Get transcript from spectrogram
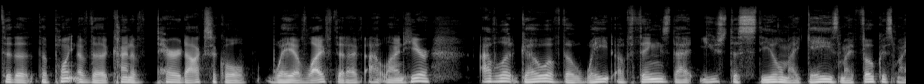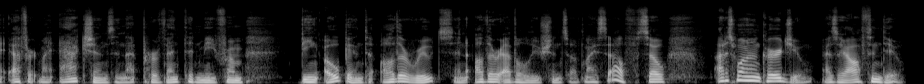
to the, the point of the kind of paradoxical way of life that I've outlined here, I've let go of the weight of things that used to steal my gaze, my focus, my effort, my actions, and that prevented me from being open to other routes and other evolutions of myself. So I just want to encourage you, as I often do,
